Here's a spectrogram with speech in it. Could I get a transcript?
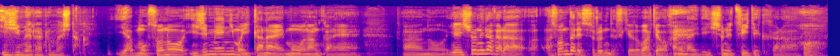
いじめられましたか？いやもうそのいじめにもいかない。もうなんかねあのいや一緒にだから遊んだりするんですけどわけわかんないで一緒についていくから、あ。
